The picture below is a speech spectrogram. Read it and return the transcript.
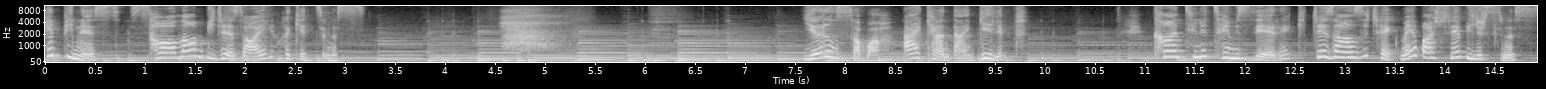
Hepiniz sağlam bir cezayı hak ettiniz. Yarın sabah erkenden gelip kantini temizleyerek cezanızı çekmeye başlayabilirsiniz.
